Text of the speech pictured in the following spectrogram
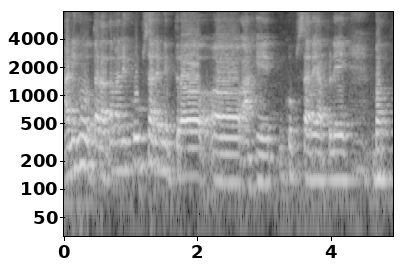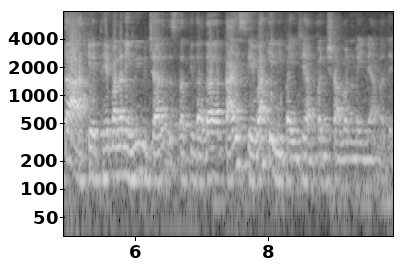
आणि हो तर आता माझे खूप सारे मित्र अं, आहेत खूप सारे आपले भक्त आहेत. हे मला नेहमी विचारत असतात की दादा काय सेवा केली पाहिजे आपण श्रावण महिन्यामध्ये?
